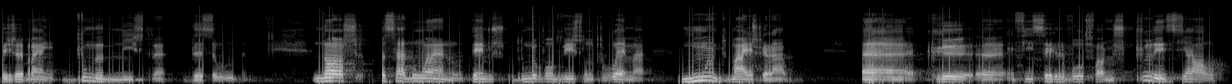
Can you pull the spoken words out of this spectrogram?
veja bem, de uma ministra da Saúde. Nós, passado um ano, temos, do meu ponto de vista, um problema muito mais grave, uh, que, uh, enfim, se agravou de forma exponencial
